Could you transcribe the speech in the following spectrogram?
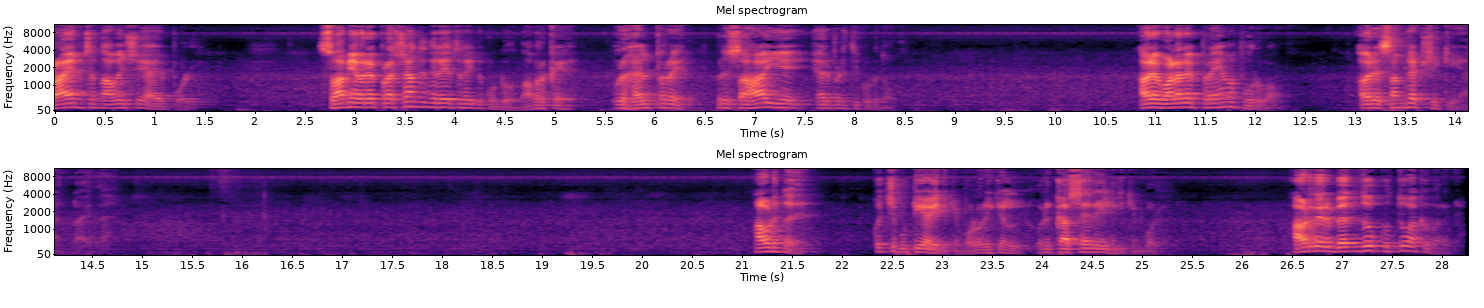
പ്രായം ചെന്ന് ആവശ്യമായപ്പോൾ സ്വാമി അവരെ പ്രശാന്തി നിലയത്തിലേക്ക് കൊണ്ടുവന്നു. അവർക്ക് ഒരു ഹെൽപ്പറെ ഒരു സഹായിയെ ഏർപ്പെടുത്തി കൊടുത്തു. അവരെ വളരെ പ്രേമപൂർവം അവരെ സംരക്ഷിക്കുകയാണ് ഉണ്ടായത് അവിടുന്ന് കൊച്ചുകുട്ടിയായിരിക്കുമ്പോൾ ഒരിക്കൽ ഒരു കസേരയിലിരിക്കുമ്പോൾ അവിടുത്തെ ഒരു ബന്ധു കുത്തുവാക്ക് പറഞ്ഞു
